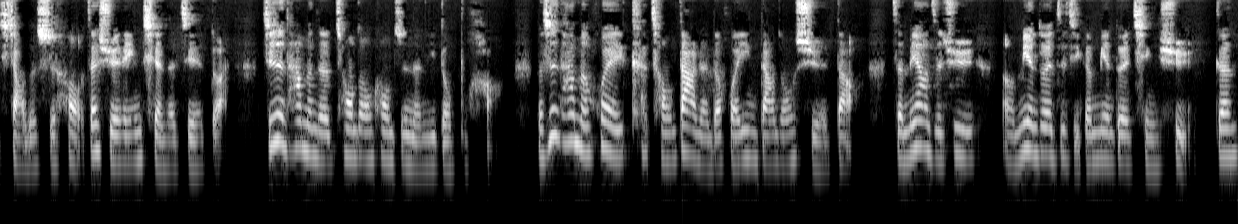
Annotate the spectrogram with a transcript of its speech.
小的时候，在学龄前的阶段，其实他们的冲动控制能力都不好。可是他们会从大人的回应当中学到怎么样子去呃面对自己跟面对情绪，跟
